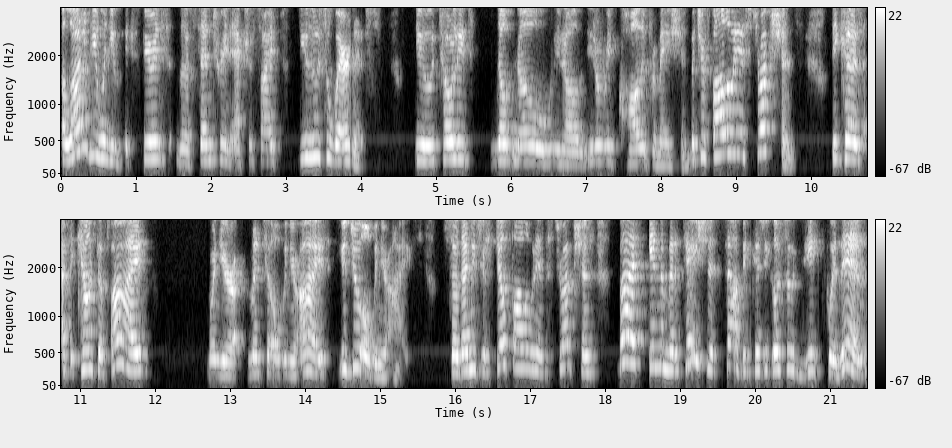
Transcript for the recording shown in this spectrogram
A lot of you, when you experience the centering exercise, you lose awareness. You totally don't know, you know, you don't recall information, but you're following instructions because at the count of five, when you're meant to open your eyes, you do open your eyes. So that means you're still following instructions, but in the meditation itself, because you go so deep within,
